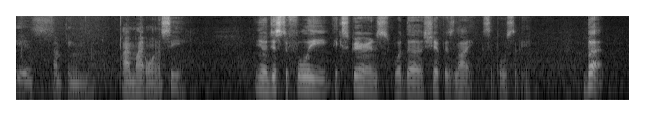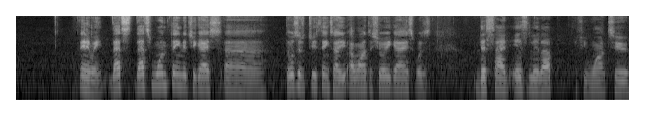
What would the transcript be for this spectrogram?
is something I might want to see you know, just to fully experience what the ship is like, supposed to be. But anyway, that's that's one thing that you guys. Uh, those are the two things I I wanted to show you guys. Was this side is lit up. If you want to,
